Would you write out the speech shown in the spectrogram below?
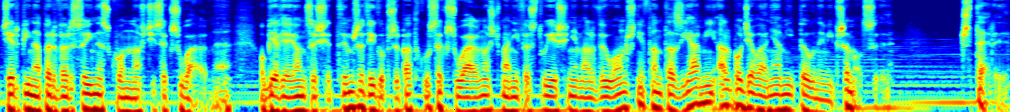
Cierpi na perwersyjne skłonności seksualne, objawiające się tym, że w jego przypadku seksualność manifestuje się niemal wyłącznie fantazjami albo działaniami pełnymi przemocy. 4.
